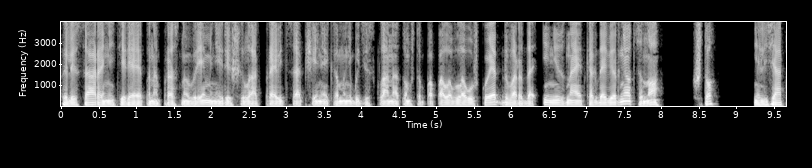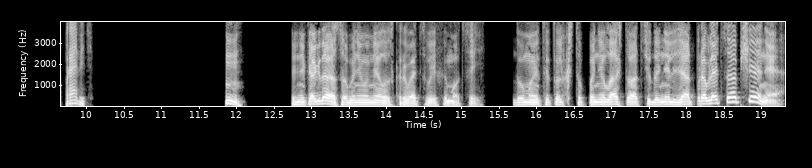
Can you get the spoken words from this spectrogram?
Талисара, не теряя понапрасну времени, решила отправить сообщение кому-нибудь из клана о том, что попала в ловушку Эдварда и не знает, когда вернется, но... Что? Нельзя отправить? Хм, ты никогда особо не умела скрывать своих эмоций. Думаю, ты только что поняла, что отсюда нельзя отправлять сообщения.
